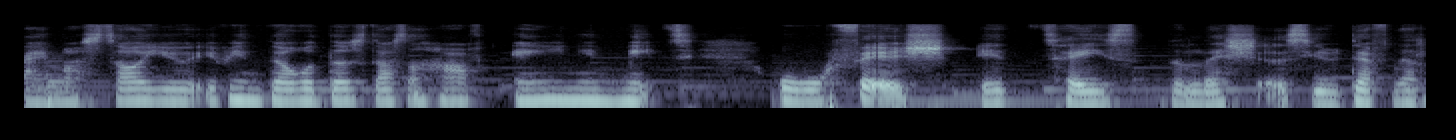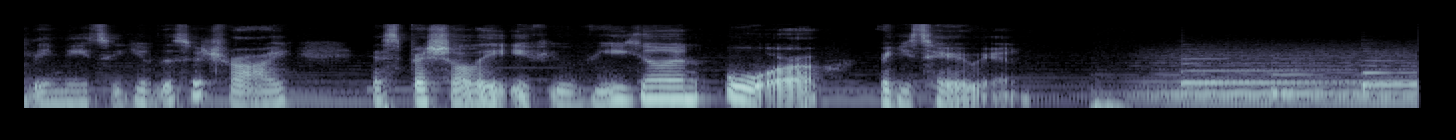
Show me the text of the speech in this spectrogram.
I must tell you, even though this doesn't have any meat or fish, it tastes delicious. You definitely need to give this a try, especially if you're vegan or vegetarian.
